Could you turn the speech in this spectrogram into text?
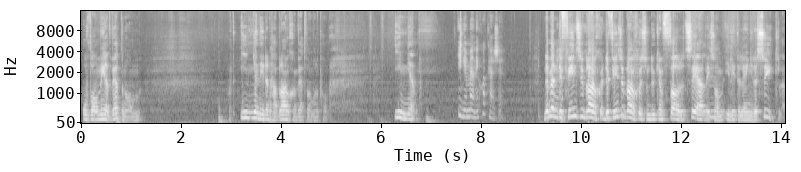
och vara medveten om Ingen i den här branschen vet vad de håller på med. Ingen. Ingen människa kanske? Nej men det finns ju branscher, det finns ju branscher som du kan förutse liksom i lite längre cykler.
